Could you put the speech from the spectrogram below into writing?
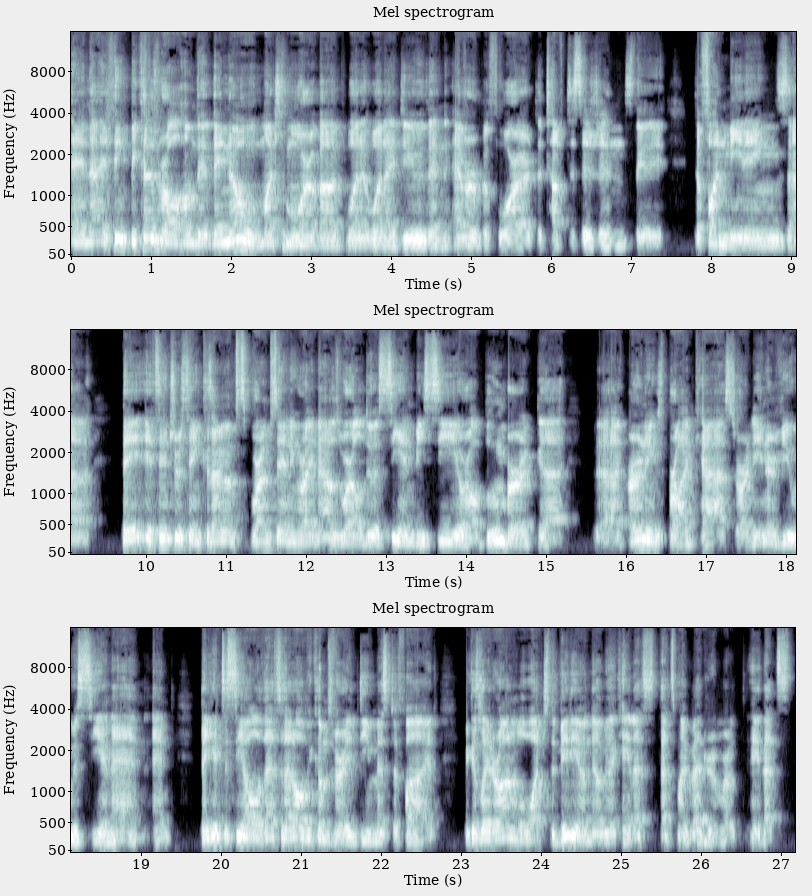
and I think because we're all home, they, they know much more about what what I do than ever before. The tough decisions, the the fun meetings. Uh, they, it's interesting because I'm where I'm standing right now is where I'll do a CNBC or a Bloomberg uh, uh, earnings broadcast or an interview with CNN, and they get to see all of that. So that all becomes very demystified because later on we'll watch the video and they'll be like, "Hey, that's that's my bedroom," or "Hey, that's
